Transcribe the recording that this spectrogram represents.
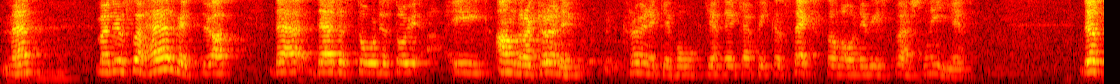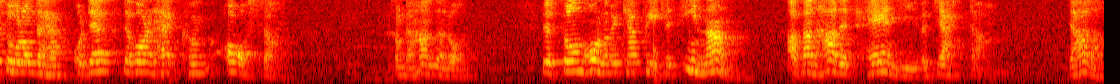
Men, men det är ju så här vet du att där, där det står, det står i andra krönik, krönikeboken, det är kapitel 16 och det är visst vers 9. Där står om det här, och det, det var den här kung Asa som det handlar om. Det står om honom i kapitlet innan, att han hade ett hängivet hjärta. Det hade han.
